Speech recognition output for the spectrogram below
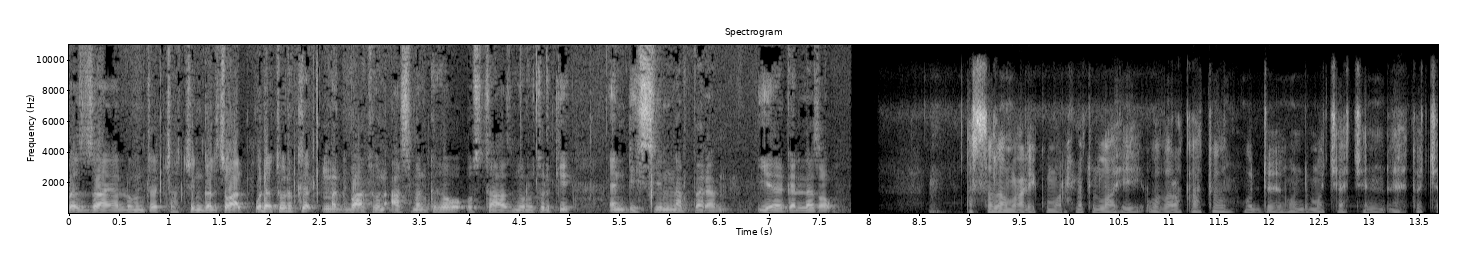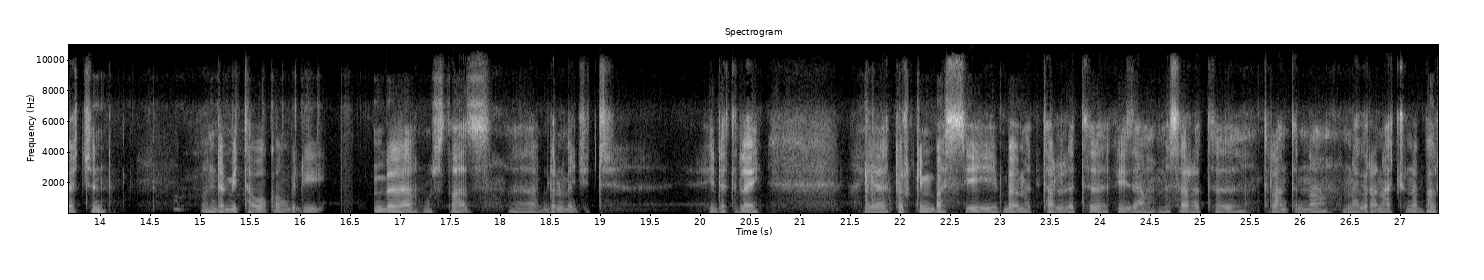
በዛ ያሉ ምንጮቻችን ገልጸዋል። ወደ ቱርክ መግባቱን አስመልክቶ ኡስታዝ ኑሩ ቱርኪ እንዲህ ሲል ነበረ የገለጸው። አሰላሙ አለይኩም ወረህመቱላሂ ወበረካቱ። ውድ ወንድሞቻችን እህቶቻችን እንደሚታወቀው እንግዲህ በኡስታዝ አብዱልመጂድ ሂደት ላይ የቱርክ ኤምባሲ በመታለት ቪዛ መሰረት ትላንትና ነግረናችሁ ነበር።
